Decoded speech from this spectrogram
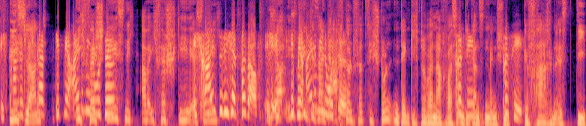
Ich kann Island, Das, ich kann, gib mir eine ich verstehe Minute. es nicht, aber ich verstehe es Ich reiße dich jetzt, pass auf. Ich, ich, Ja, gib mir denke eine seit Minute. 48 Stunden denke ich drüber nach, was um die Chrissy, ganzen Menschen Chrissy. gefahren ist, die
